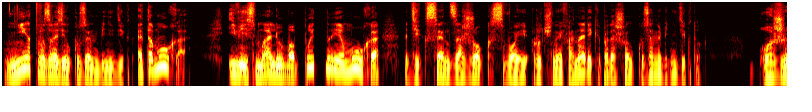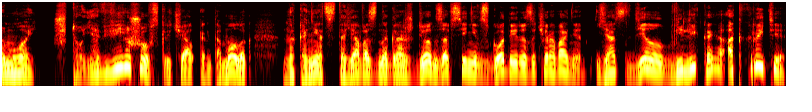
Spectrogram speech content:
«Нет», — возразил кузен Бенедикт, — «это муха». И весьма любопытная муха. Диксент зажег свой ручной фонарик и подошел к кузену Бенедикту. «Боже мой!» «Что я вижу?» — вскричал энтомолог. «Наконец-то я вознагражден за все невзгоды и разочарования. Я сделал великое открытие!»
